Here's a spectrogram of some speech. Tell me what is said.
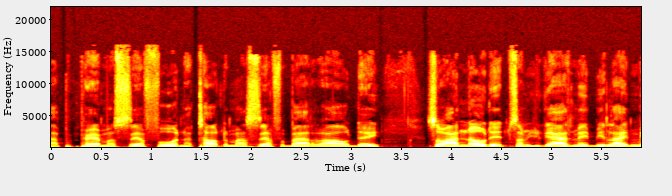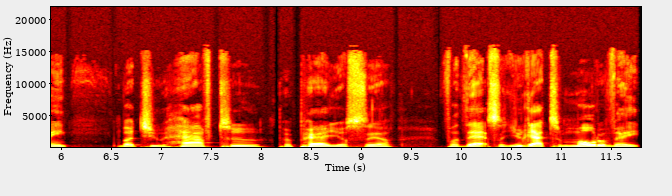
I prepare myself for it, and I talk to myself about it all day. So I know that some of you guys may be like me, but you have to prepare yourself for that. So you got to motivate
